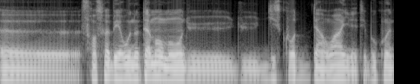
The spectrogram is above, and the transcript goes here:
Euh, François Bérou, notamment au moment du, du discours d'un roi, il a été beaucoup. int-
